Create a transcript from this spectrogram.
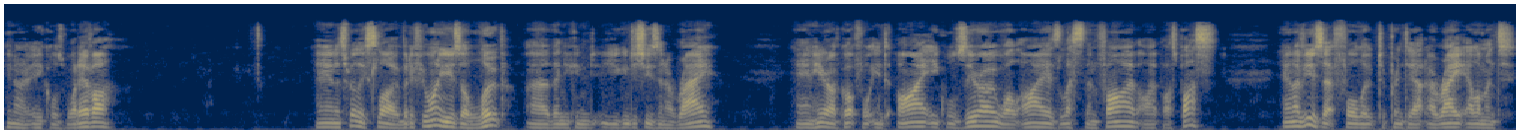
you know, equals whatever, and it's really slow. But if you want to use a loop, uh, then you can you can just use an array. And here I've got for int i equals zero, while i is less than five, i plus plus, and I've used that for loop to print out array element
